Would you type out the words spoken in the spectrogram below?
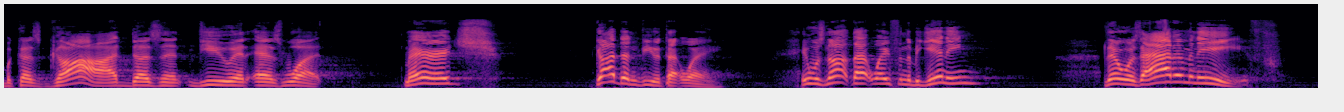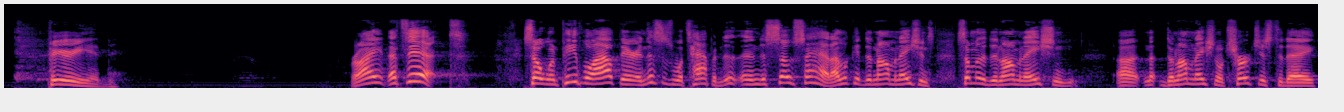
Because God doesn't view it as what? Marriage. God doesn't view it that way. It was not that way from the beginning. There was Adam and Eve. Period. Right? That's it. So when people out there, and this is what's happened, and it's so sad. I look at denominations, some of the denomination uh, denominational churches today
